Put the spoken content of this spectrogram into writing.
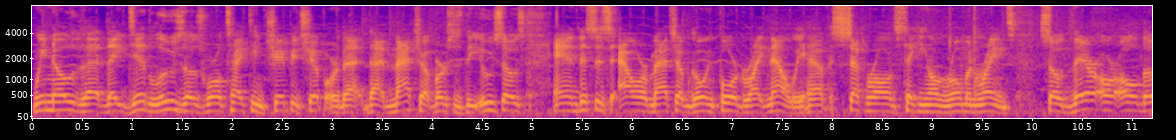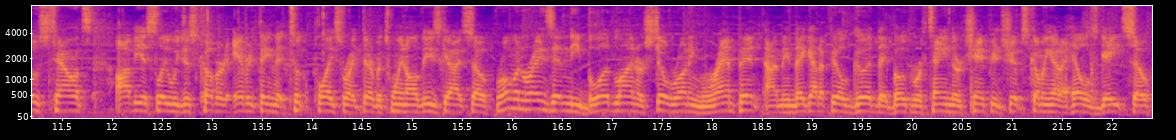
We know that they did lose those World Tag Team Championship or that, that matchup versus the Usos, and this is our matchup going forward right now. We have Seth Rollins taking on Roman Reigns. So there are all those talents. Obviously, we just covered everything that took place right there between all these guys. So Roman Reigns and the Bloodline are still running rampant. I mean, they got to feel good. They both retain their championships coming out of Hell's Gate. So,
